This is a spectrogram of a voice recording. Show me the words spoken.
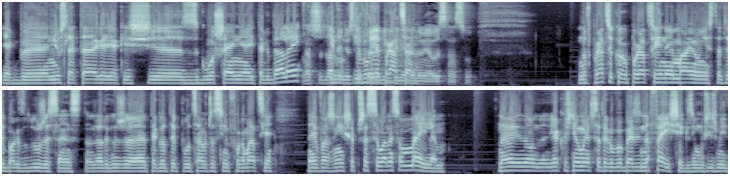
Jakby newslettery, jakieś e, zgłoszenia i tak dalej. Znaczy dla I mnie i w newslettery ogóle nigdy praca. nie będą miały sensu. No w pracy korporacyjnej mają niestety bardzo duży sens, no, dlatego że tego typu cały czas informacje najważniejsze przesyłane są mailem. No, i no jakoś nie umiem sobie tego wyobrazić na fejsie, gdzie musisz mieć,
